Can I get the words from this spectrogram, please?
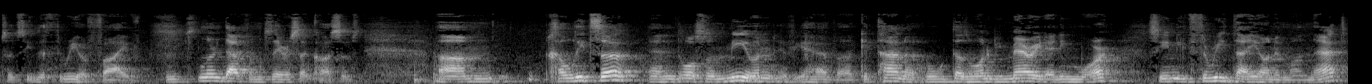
so it's either three or five. It's learned that from Xeris Akosovs. Um, chalitza and also miyun, if you have a ketana who doesn't want to be married anymore, so you need three dayanim on that.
